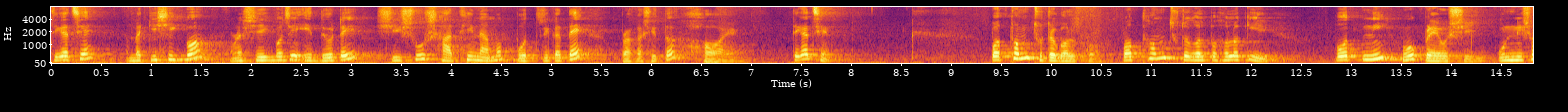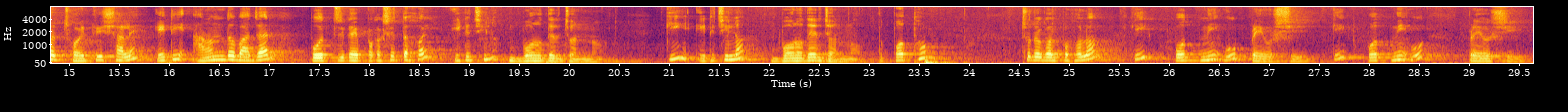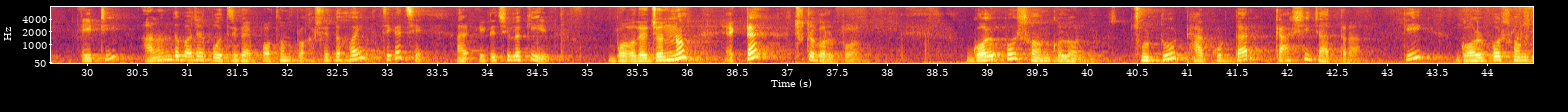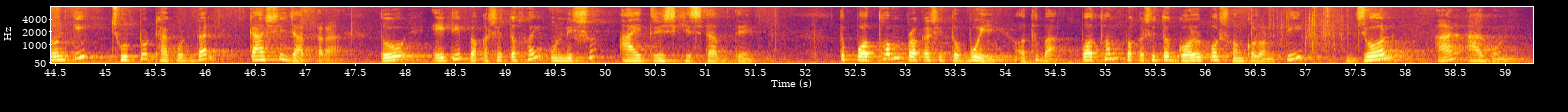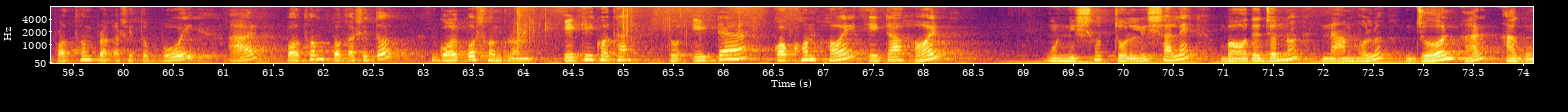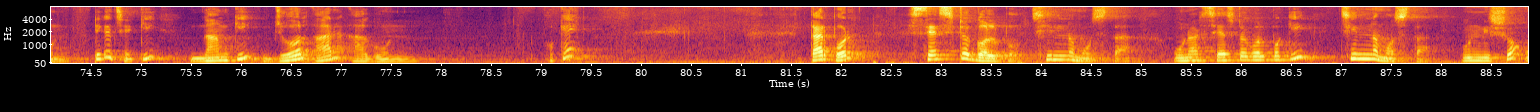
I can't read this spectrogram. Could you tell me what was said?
ঠিক আছে? আমরা কি শিখব? আমরা শিখব যে এই দুটোই শিশু সাথী নামক পত্রিকাতে প্রকাশিত হয়। ঠিক আছে? প্রথম ছোট গল্প। প্রথম ছোট গল্প হলো কি? পত্নী ও প্রেয়সী। উনিশশো সালে এটি আনন্দবাজার পত্রিকায় প্রকাশিত হয়। এটি ছিল বড়দের জন্য। কি? এটি ছিল বড়দের জন্য। তো প্রথম ছোট গল্প হলো কি? পত্নী ও প্রেয়সী। কি? পত্নী ও প্রেয়সী। এটি আনন্দবাজার পত্রিকায় প্রথম প্রকাশিত হয়, ঠিক আছে? আর এটি ছিল কি? বড়দের জন্য একটা ছোট গল্প। গল্প সংকলন। ছোটু ঠাকুরদার কাশি যাত্রা। কি? গল্প সংকলন কি? ছোটু ঠাকুরদার কাশি যাত্রা। তো এটি প্রকাশিত হয় উনিশশো আটত্রিশ খ্রিস্টাব্দে। তো প্রথম প্রকাশিত বই অথবা প্রথম প্রকাশিত গল্প সংকলন কি? জল আর আগুন। প্রথম প্রকাশিত বই আর প্রথম প্রকাশিত গল্প সংকলন। একই কথা। তো এটা কখন হয়? এটা হয় উনিশশো চল্লিশ সালে বা জন্য নাম হলো জল আর আগুন। ঠিক আছে? কি? নাম কি? জল আর আগুন। ওকে? তারপর শ্রেষ্ঠ গল্প, ছিন্ন মস্তা। ওনার শ্রেষ্ঠ গল্প কি? ছিন্ন মস্তা, উনিশশো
